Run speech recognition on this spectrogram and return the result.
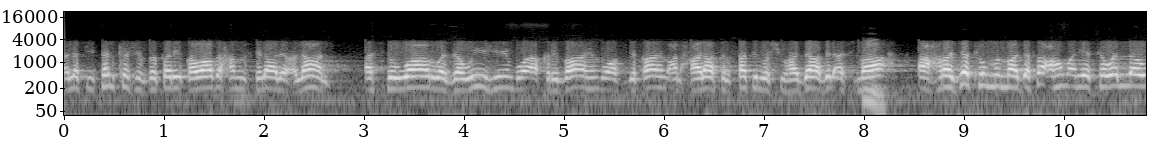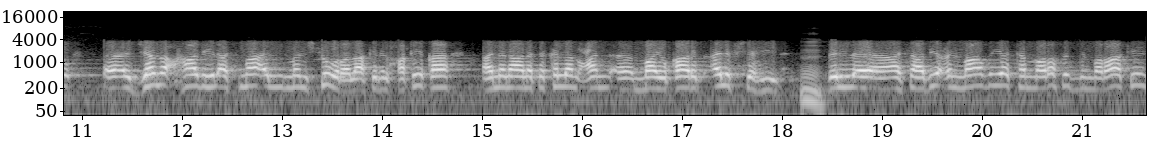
التي تنكشف بطريقة واضحة من خلال إعلان الثوار وذويهم وأقربائهم وأصدقائهم عن حالات القتل والشهداء بالأسماء أحرجتهم مما دفعهم أن يتولوا آه، جمع هذه الأسماء المنشورة. لكن الحقيقة أننا نتكلم عن آه، ما يقارب ألف شهيد. بالأسابيع الماضية تم رصد من مراكز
